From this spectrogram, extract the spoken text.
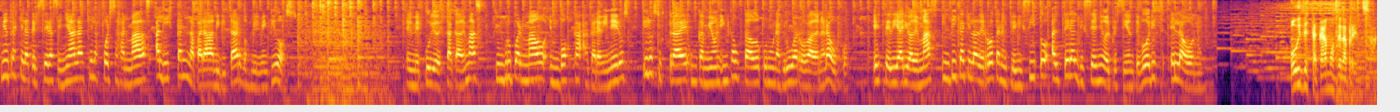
mientras que la tercera señala que las Fuerzas Armadas alistan la parada militar 2022. El Mercurio destaca además que un grupo armado embosca a carabineros y los sustrae un camión incautado con una grúa robada en Arauco. Este diario además indica que la derrota en el plebiscito altera el diseño del presidente Boric en la ONU. Hoy destacamos de la prensa.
